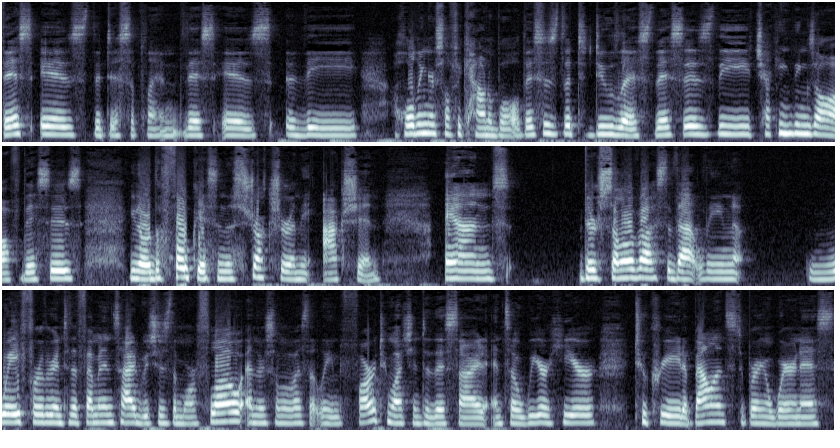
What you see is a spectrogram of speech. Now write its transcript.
this is the discipline. This is the holding yourself accountable. This is the to do list. This is the checking things off. This is, you know, the focus and the structure and the action. And there's some of us that lean way further into the feminine side, which is the more flow, and there's some of us that lean far too much into this side. And so we are here to create a balance, to bring awareness,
